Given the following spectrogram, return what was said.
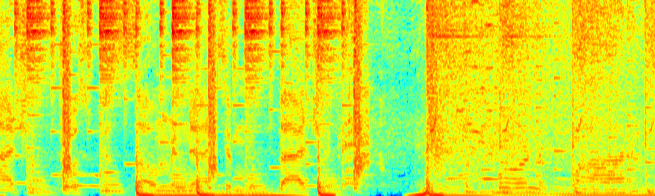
иначе Кто списал меня тем удачи С тобой на парах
